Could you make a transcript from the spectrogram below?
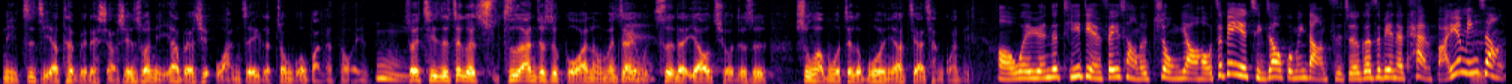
你自己要特别的小心，说你要不要去玩这个中国版的抖音。嗯，所以其实这个治安就是国安，我们再一次的要求就是数化部这个部分要加强管理。哦，委员的提点非常的重要哈，这边也请教国民党子哲哥这边的看法，因为民进党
